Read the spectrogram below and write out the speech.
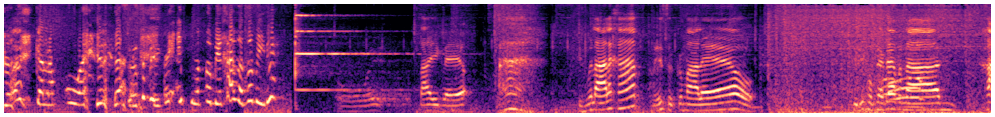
เฮ้ยกำลังป่วยเสือสมิงไอ้ไอ้เสือสมิงข้ามเสือสมิงดิโอ้ยตายอีกแล้วอ่าถึงเวลาแล้วครับในที่สุดก็มาแล้วสิ่งที่ผมอยากได้มานานใคร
